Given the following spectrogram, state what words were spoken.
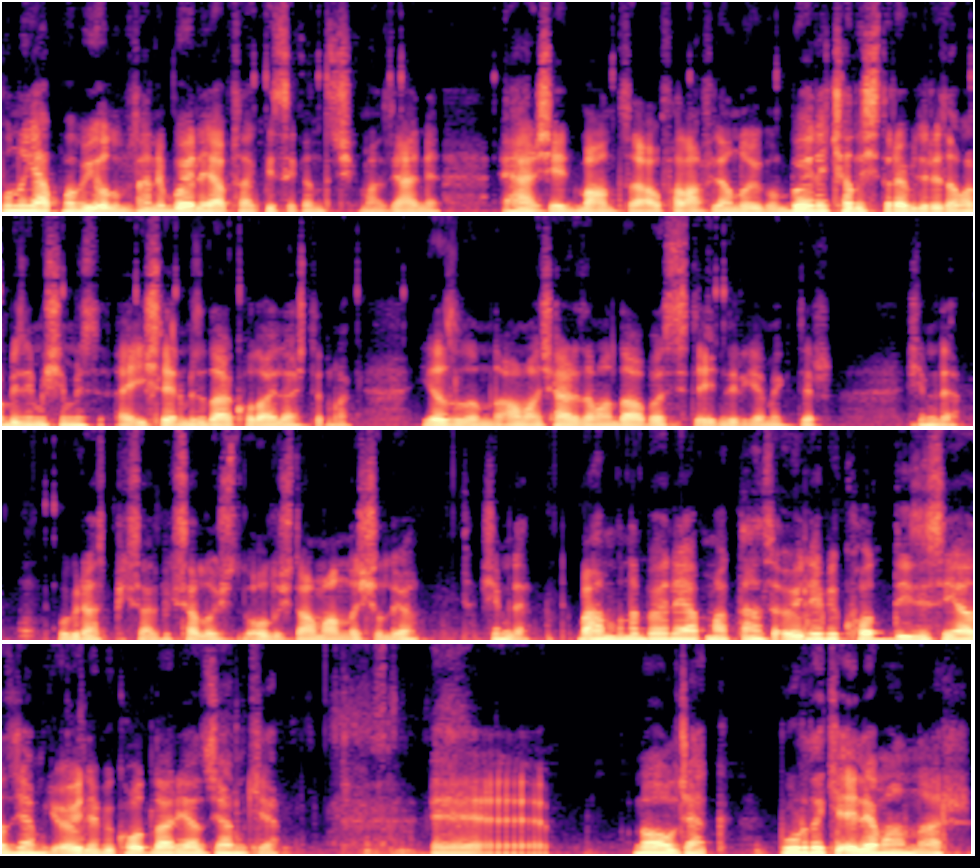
bunu yapma bir yolumuz. Hani böyle yapsak bir sıkıntı çıkmaz. Yani her şey mantığa falan filan uygun. Böyle çalıştırabiliriz ama bizim işimiz e, işlerimizi daha kolaylaştırmak. Yazılımda amaç her zaman daha basite indirgemektir. Şimdi bu biraz piksel piksel oluş- oluştu ama anlaşılıyor. Şimdi ben bunu böyle yapmaktansa öyle bir kod dizisi yazacağım ki öyle bir kodlar yazacağım ki eee, ne olacak? Buradaki elemanlar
